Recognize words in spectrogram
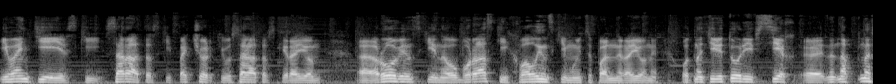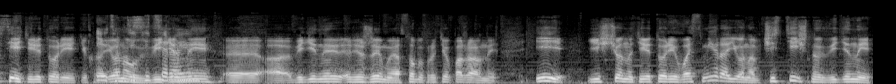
Ивантеевский, Саратовский, подчеркиваю, Саратовский район, Ровенский, Новобурасский, Хвалынский муниципальные районы. Вот на территории всех, э, на, на всей территории этих Этих районов 10 введены, э, а, введены режимы особый противопожарный. И еще на территории 8 районов частично введены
